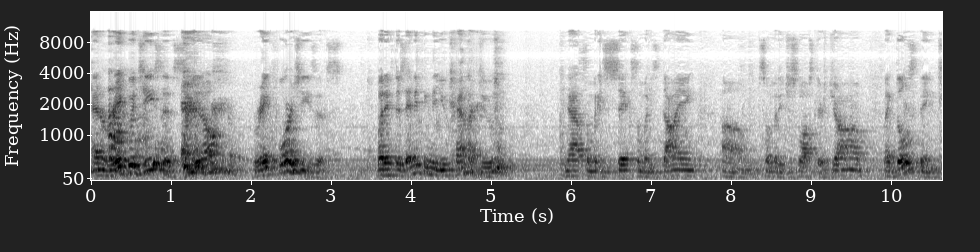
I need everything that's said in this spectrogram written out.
and rake with Jesus. You know, rake for Jesus. But if there's anything that you cannot do, now somebody's sick, somebody's dying, um, somebody just lost their job, like those things,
